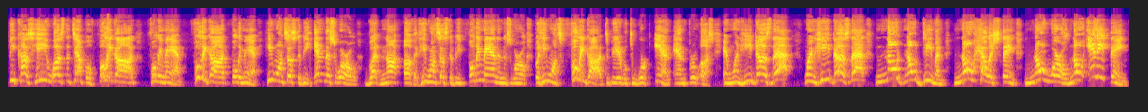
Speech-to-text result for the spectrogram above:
Because he was the temple, fully God, fully man fully God, fully man. He wants us to be in this world, but not of it. He wants us to be fully man in this world, but he wants fully God to be able to work in and through us. And when he does that, when he does that, no, no demon, no hellish thing, no world, no anything,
